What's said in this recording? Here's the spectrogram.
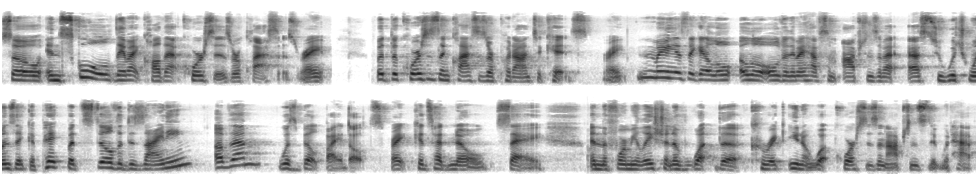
So in school, they might call that courses or classes, right? But the courses and classes are put on to kids, right? Maybe as they get a little, a little older, they might have some options about as to which ones they could pick, but still the designing of them was built by adults, right? Kids had no say in the formulation of what the curric, you know, what courses and options they would have.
